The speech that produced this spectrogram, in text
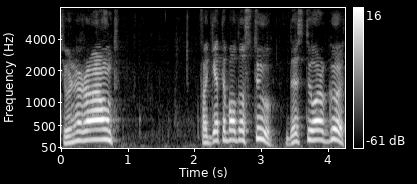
Turn around. Forget about those two. These two are good.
